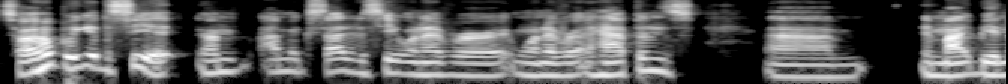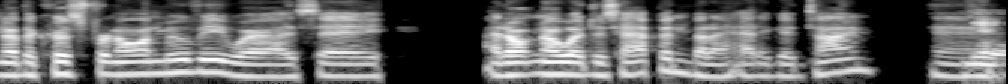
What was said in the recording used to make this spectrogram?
So I hope we get to see it. I'm I'm excited to see it whenever whenever it happens. Um, it might be another Christopher Nolan movie where I say I don't know what just happened, but I had a good time, and Yeah.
